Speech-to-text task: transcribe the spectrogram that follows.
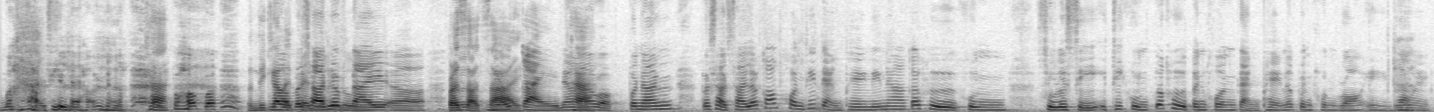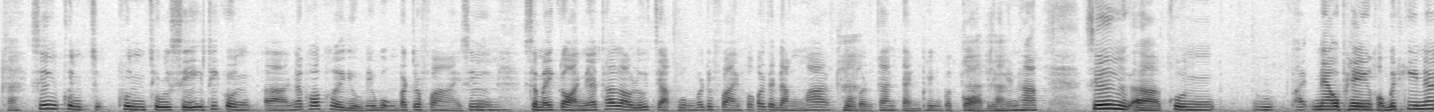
เมื่อคราวที่แล้วนะค่ะเพราะว่าวันนี้ก็เลยเป็นประชาธิปไตยเอ่อประสาททรายเหนีวไก่นะค่ะคะแบบเพราะฉะนั้นประสาททรายแล้วก็คนที่แต่งเพลงนี้นะคะก็คือคุณ สุรศรีอิทธิกุลก็คือเป็นคนแต่งเพลงและเป็นคนร้องเองด้วย ค่ะซึ่งคุณคุณสุรศรีอิทธิกุลอ่านักก็เคยอยู่ในวงบัตเตอร์ฟลซึ่งสมัยก่อนเนี่ยถ้าเรารู้จักวงบัตเตอร์ฟลเขาก็จะดังมากเกี่ยวกับการแต่งเพลงประกอบค่ะอะไรอย่างเงี้ยนะคะซึ่งอ่าคุณแนวเพลงของเมื่อกี้น่า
